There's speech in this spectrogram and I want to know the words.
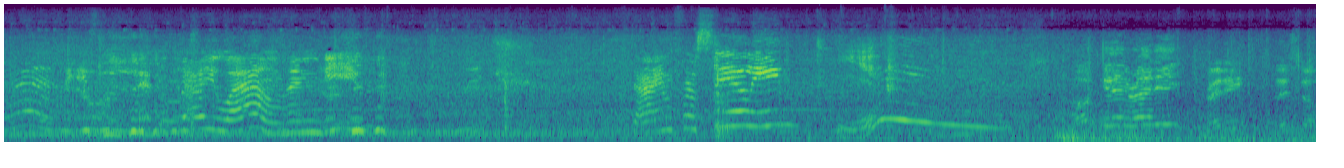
Yes, very well indeed. Time for sailing. Yay. Okay, ready? Ready? Let's go.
